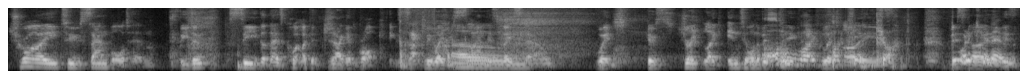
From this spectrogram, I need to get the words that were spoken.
try to sandboard him, but you don't see that there's quite like a jagged rock exactly where you slam his oh. face down, which goes straight like into one of his Oh big my eyes. god! This guy is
